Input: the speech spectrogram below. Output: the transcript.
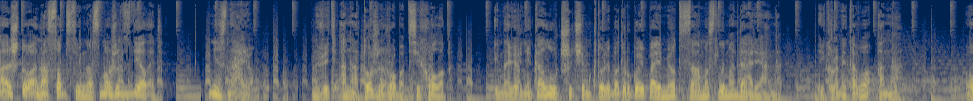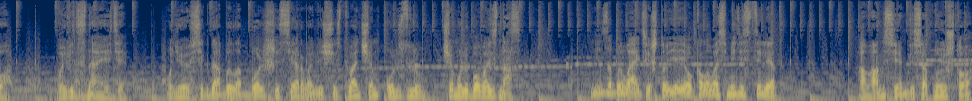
«А что она, собственно, сможет сделать?» «Не знаю. Но ведь она тоже робопсихолог. И наверняка лучше, чем кто-либо другой поймет замыслы Мадариана. И кроме того, она... О, вы ведь знаете, у нее всегда было больше серого вещества, чем у, чем у любого из нас. Не забывайте, что ей около 80 лет. А вам 70, ну и что?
